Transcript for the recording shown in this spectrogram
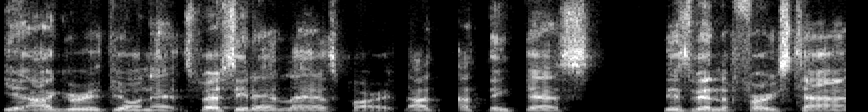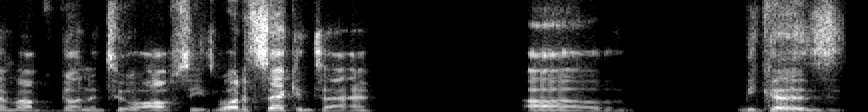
Yeah, I agree with you on that, especially that last part. I, I think that's this has been the first time I've gone into an off season. Well, the second time. Um, because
